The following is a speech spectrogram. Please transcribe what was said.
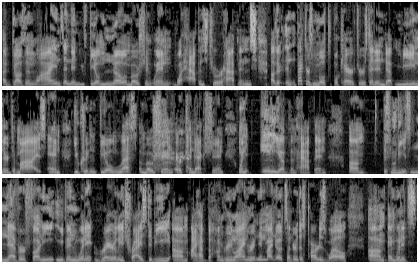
a dozen lines and then you feel no emotion when what happens to her happens. Other, in fact, there's multiple characters that end up meeting their demise and you couldn't feel less emotion or connection when any of them happen. Um, this movie is never funny, even when it rarely tries to be. Um, I have the hungry line written in my notes under this part as well. Um, and when it's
